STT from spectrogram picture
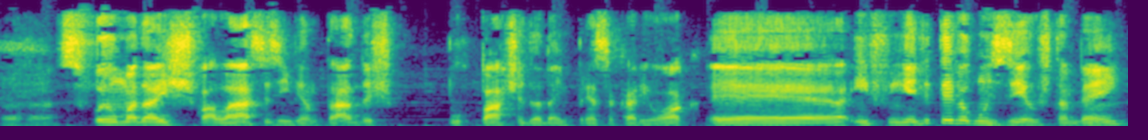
Uhum. Isso foi uma das falácias inventadas por parte da, da imprensa carioca. É, enfim, ele teve alguns erros também.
